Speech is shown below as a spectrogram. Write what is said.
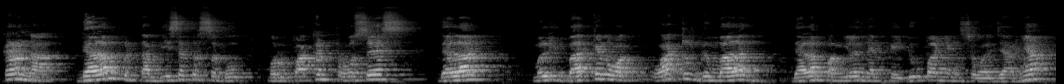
Karena dalam pentabisan tersebut merupakan proses dalam melibatkan wakil gembala dalam panggilan dan kehidupan yang sewajarnya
